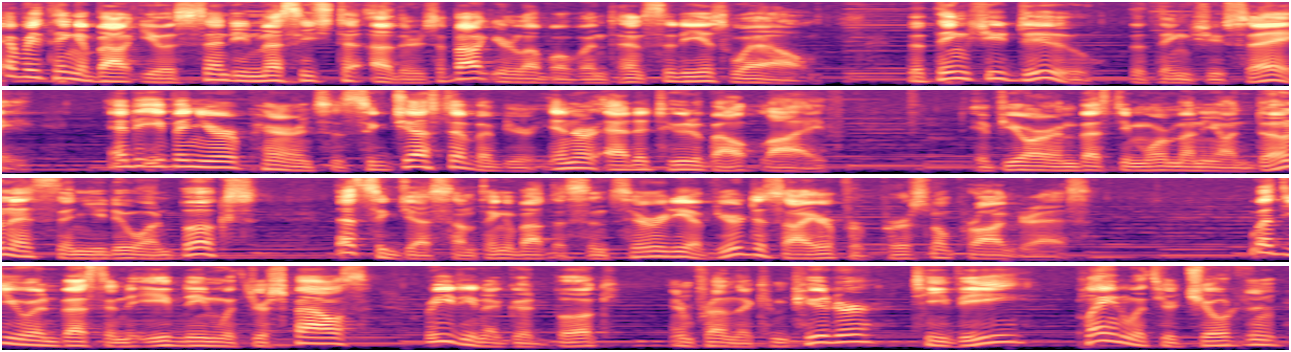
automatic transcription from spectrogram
Everything about you is sending message to others about your level of intensity as well. The things you do, the things you say, and even your appearance is suggestive of your inner attitude about life. If you are investing more money on donuts than you do on books, that suggests something about the sincerity of your desire for personal progress. Whether you invest in the evening with your spouse, reading a good book, in front of the computer, TV, playing with your children,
